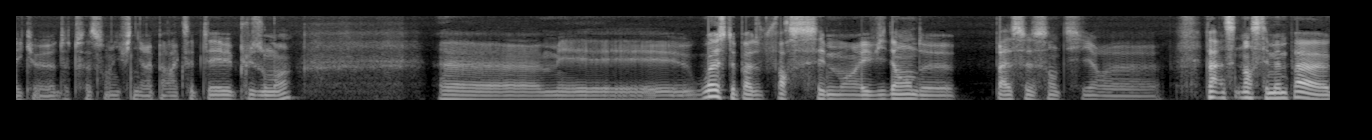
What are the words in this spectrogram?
et que de toute façon il finirait par accepter plus ou moins euh, mais ouais c'était pas forcément évident de pas se sentir enfin non c'était même pas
